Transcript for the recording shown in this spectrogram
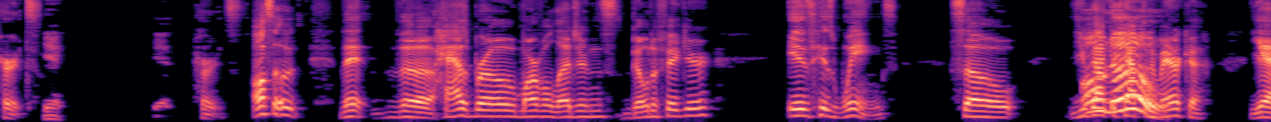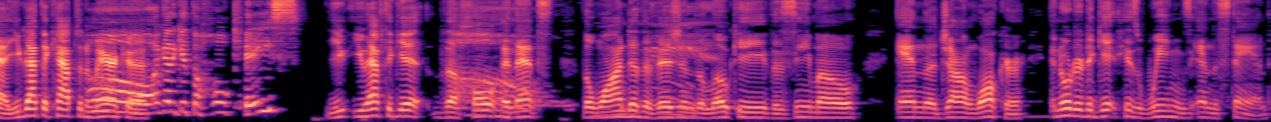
Hurts. Yeah. Yeah. Hurts. Also, that the Hasbro Marvel Legends build a figure is his wings. So you Oh, got the Captain! America. Yeah, you got the Captain America. Oh, I gotta get the whole case. You you have to get the whole, and that's Oh, the Wanda, the Vision, the. Loki, the Zemo, and the John Walker in order to get his wings and the stand,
